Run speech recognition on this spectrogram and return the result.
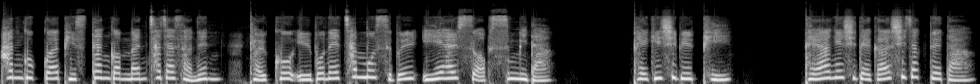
한국과 비슷한 것만 찾아서는 결코 일본의 참모습을 이해할 수 없습니다. 121피 대항해 시대가 시작되다.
